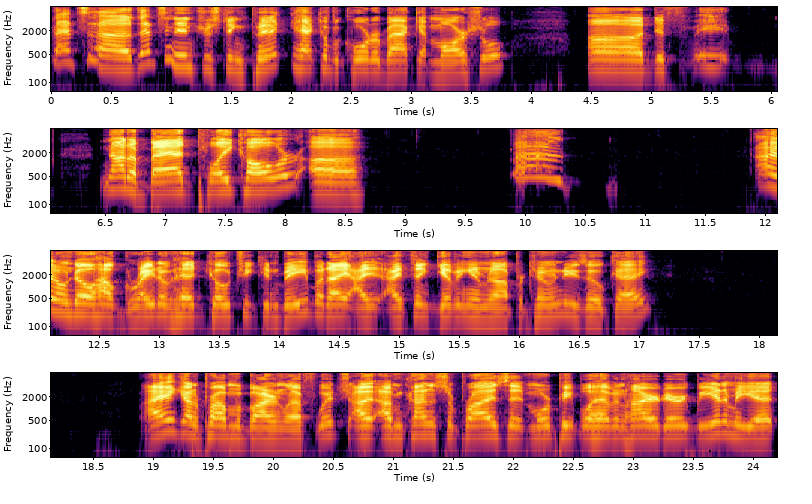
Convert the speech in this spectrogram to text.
That's uh that's an interesting pick. Heck of a quarterback at Marshall. Uh, def- eh, not a bad play caller. Uh, uh, I don't know how great of head coach he can be, but I, I, I think giving him an opportunity is okay. I ain't got a problem with Byron Leftwich. I, I'm kind of surprised that more people haven't hired Eric Bieniemy yet.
